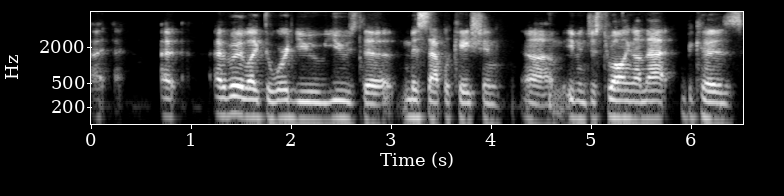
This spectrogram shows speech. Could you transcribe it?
I, I, I really like the word you use, the misapplication. Um, even just dwelling on that because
